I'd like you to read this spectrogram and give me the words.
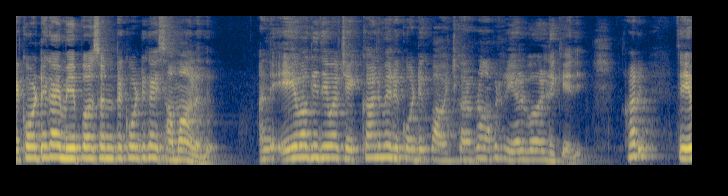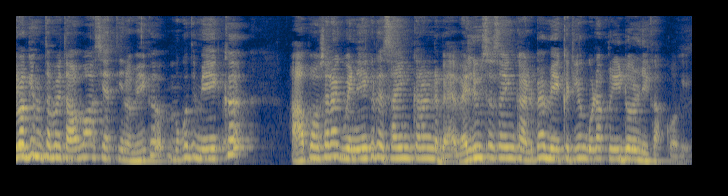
රෙකෝඩ් එකයි මේ පර්සන් රෙකෝඩ් එකයි සමානද? අන්න ඒවගේ දෙව චෙක්කාන මේ රෙකෝඩ් එක පාවිච් කරන අප රියල් වල්ඩ එකේද. හරි? ඒවගේ තමයි තවාසි ඇතින මේක මොකද මේක ආපෝසරක් වෙනකට සයින් කරන්න බෑ. වැලිය සයින් කරන්න මේකට ගොඩක් ්‍රීඩෝල් එකක් වගේ.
